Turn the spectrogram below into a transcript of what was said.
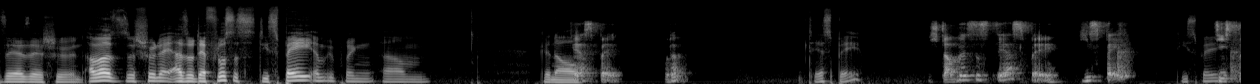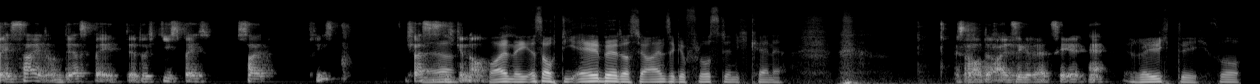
Sehr, sehr schön. Aber es ist schöne, also der Fluss ist die Spey im Übrigen. Ähm, genau. Der Spay, oder? Der Spey? Ich glaube, es ist der Spay. Die Spay? Die Spey? Die Spay Side und der Spay, der durch die Spay Side fließt. Ich weiß es Ja, nicht genau. Weil, nee, ist auch die Elbe, das ist der einzige Fluss, den ich kenne. Ist auch der Einzige, der erzählt. Ne? Richtig, so.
